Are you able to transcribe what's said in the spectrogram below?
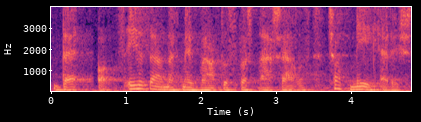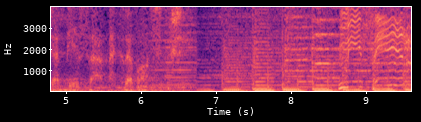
de az érzelmek megváltoztatásához csak még erősebb érzelmekre van szükség. Mi férfiak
